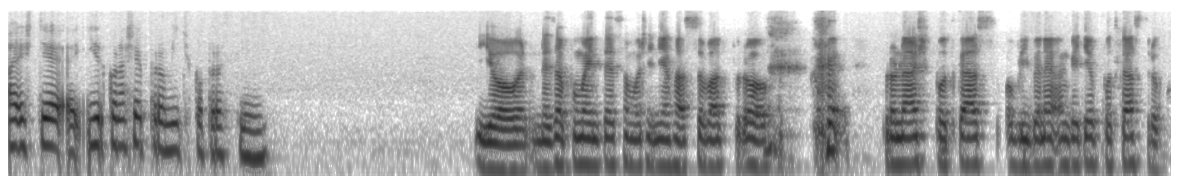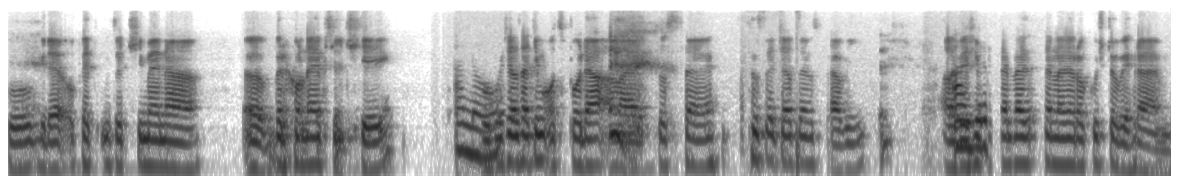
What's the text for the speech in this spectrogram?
A ještě Jirko, naše promíčko, prosím. Jo, nezapomeňte samozřejmě hlasovat pro, pro náš podcast oblíbené anketě podcast roku, kde opět útočíme na uh, vrcholné příčky. Ano. Bohužel zatím od spoda, ale to se, to se časem spraví. Ale věřím, že tenhle, tenhle rok už to vyhrajeme.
